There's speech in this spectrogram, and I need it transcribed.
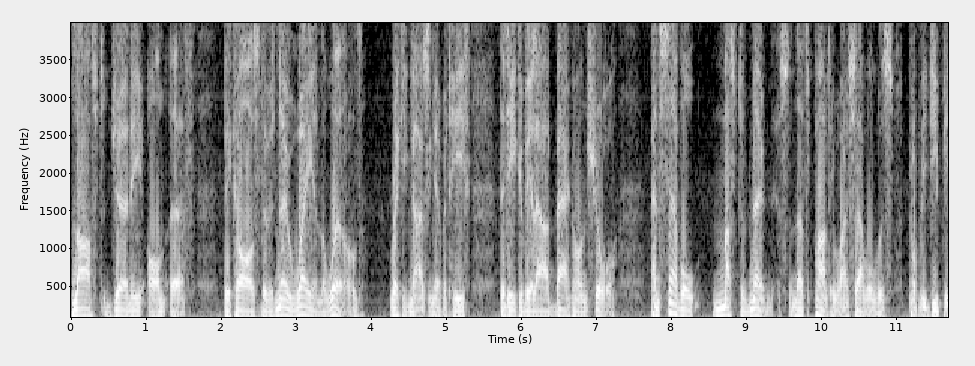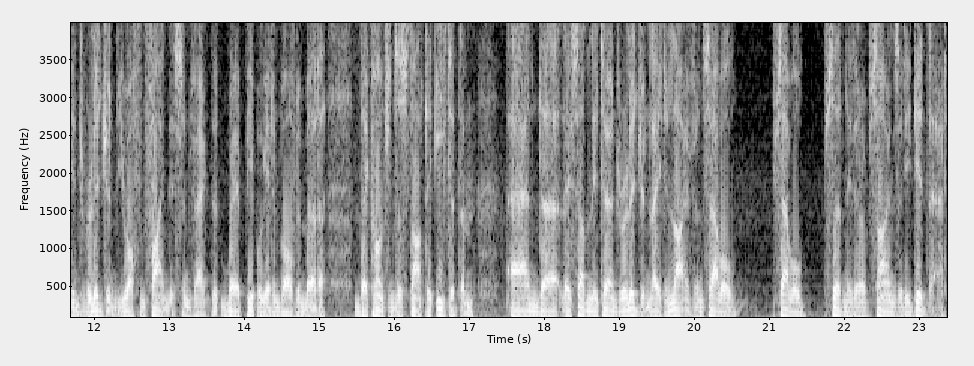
last journey on Earth because there was no way in the world, recognizing Edward Heath, that he could be allowed back on shore. And Savile must have known this, and that's partly why Savile was probably deeply into religion. You often find this, in fact, that where people get involved in murder, their consciences start to eat at them, and uh, they suddenly turn to religion late in life. And Savile, Savile, certainly there are signs that he did that.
